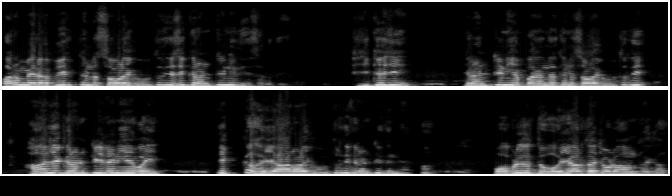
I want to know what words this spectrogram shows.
ਪਰ ਮੇਰਾ ਵੀਰ 300 ਵਾਲੇ ਕਬੂਤਰ ਦੀ ਅਸੀਂ ਗਾਰੰਟੀ ਨਹੀਂ ਦੇ ਸਕਦੇ। ਠੀਕ ਹੈ ਜੀ? ਗਾਰੰਟੀ ਨਹੀਂ ਆਪਾਂ ਦਿੰਦੇ 300 ਵਾਲੇ ਕਬੂਤਰ ਦੀ। ਹਾਂ, ਜੇ ਗਾਰੰਟੀ ਲੈਣੀ ਹੈ ਬਾਈ 1000 ਵਾਲੇ ਕਬੂਤਰ ਦੀ ਗਾਰੰਟੀ ਦਿੰਦੇ ਆਪਾਂ। ਉਹ ਆਪਣੇ ਕੋਲ 2000 ਦਾ ਜੋੜਾ ਹੁੰਦਾ ਹੈਗਾ।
